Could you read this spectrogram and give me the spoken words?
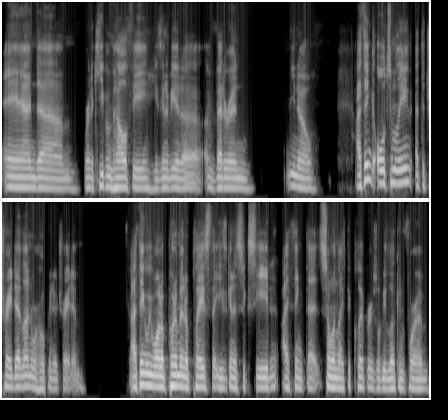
and um, we're going to keep him healthy. He's going to be a, a veteran. You know, I think ultimately at the trade deadline, we're hoping to trade him. I think we want to put him in a place that he's going to succeed. I think that someone like the Clippers will be looking for him.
